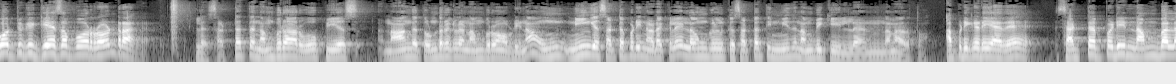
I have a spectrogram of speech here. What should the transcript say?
கோர்ட்டுக்கு கேஸ போடுறோம்ன்றாங்க இல்ல சட்டத்தை நம்புறார் ஓபிஎஸ். நாங்க தொண்டர்களை நம்புறோம் அப்படின்னா நீங்க சட்டப்படி நடக்கல இல்ல உங்களுக்கு சட்டத்தின் மீது நம்பிக்கை இல்லைன்னு தானே அர்த்தம்? அப்படி கிடையாது. சட்டப்படி நம்பல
